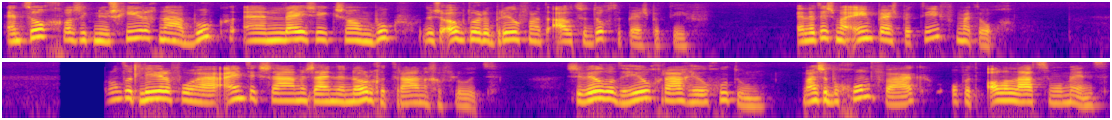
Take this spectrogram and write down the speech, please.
En toch was ik nieuwsgierig naar het boek en lees ik zo'n boek dus ook door de bril van het oudste dochterperspectief. En het is maar één perspectief, maar toch. Rond het leren voor haar eindexamen zijn de nodige tranen gevloeid. Ze wilde het heel graag heel goed doen, maar ze begon vaak op het allerlaatste moment.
